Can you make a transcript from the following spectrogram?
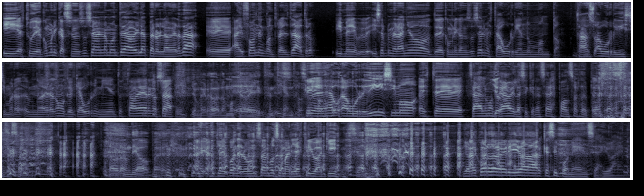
y estudié comunicación social en la Monte Ávila, pero la verdad, eh, ahí fue donde encontré el teatro. Y me hice el primer año de comunicación social y me estaba aburriendo un montón. Estaba aburridísimo. Era, no, era como que qué aburrimiento esta verga. O sea, Yo me gradué de la Monte eh, y te entiendo. sí, es abu- aburridísimo. Este, O sea, el Monte Yo- Ávila, si quieren ser sponsors del podcast, Te habrán diado para hay, hay que poner un San José María escribo aquí. Yo recuerdo haber ido a dar que sí ponencias y vainas.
